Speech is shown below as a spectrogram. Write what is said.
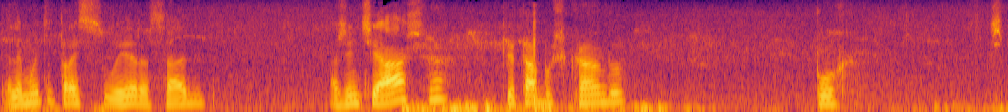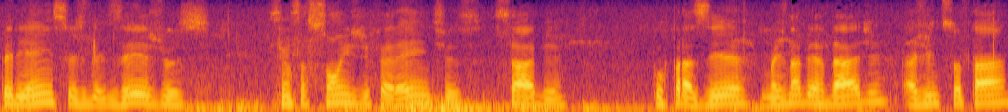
ela é muito traiçoeira, sabe? A gente acha que está buscando por experiências, desejos, sensações diferentes, sabe? Por prazer, mas na verdade a gente só está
